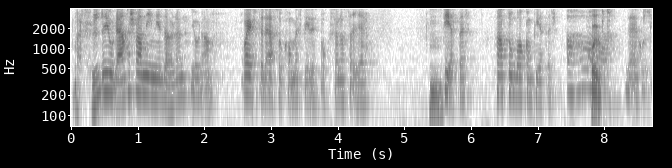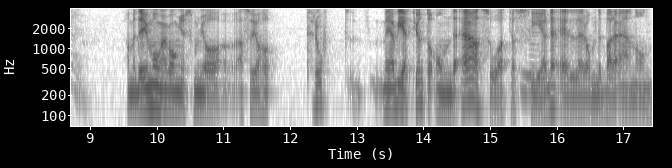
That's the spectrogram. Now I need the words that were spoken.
Nej, fy. Det gjorde han. försvann in i dörren. Gjorde han. Och efter det så kommer spelisboxen och säger Mm. Peter. Han stod bakom Peter. Sjukt. Det är sjukt. Ja, men det är ju många gånger som jag, alltså jag har trott, men jag vet ju inte om det är så att jag ser det eller om det bara är någon,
